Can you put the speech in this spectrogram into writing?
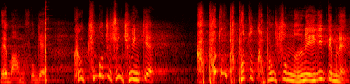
내 마음속에 그 죽어주신 주님께 갚아도 갚아도 갚을 수 없는 은혜이기 때문에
